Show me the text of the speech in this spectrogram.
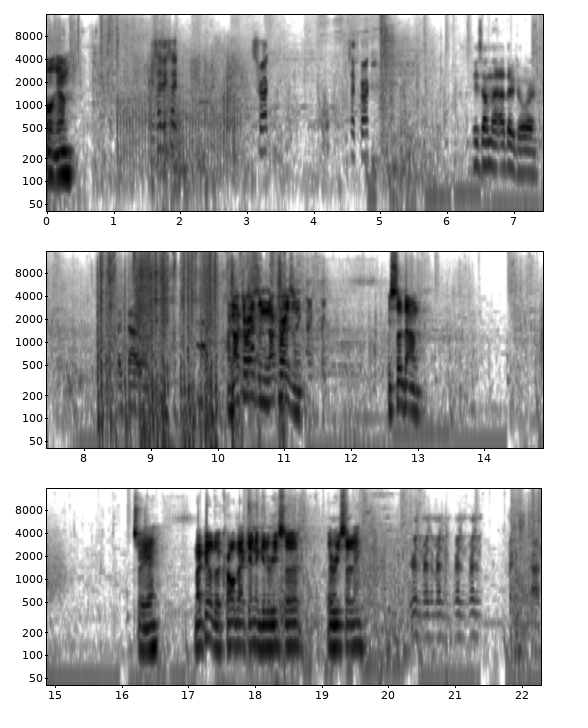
Pull down. Inside, inside. Struck. Inside crack. He's on the other door. Like that one. Ah, I knocked the resin, knocked the resin. He's still down. So yeah. Might be able to crawl back in and get a reset. They're resetting. Resin, resin, resin, resin, resin. God.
